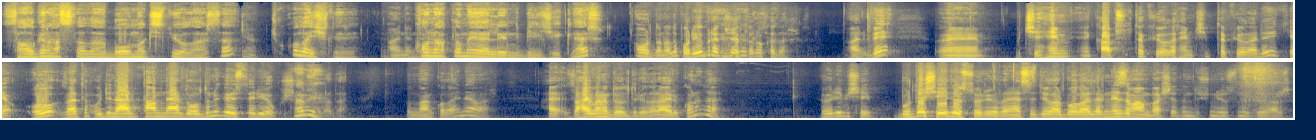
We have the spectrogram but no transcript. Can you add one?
salgın hastalığa boğmak istiyorlarsa Evet. çok kolay işleri. Aynen öyle. Konaklama yerlerini bilecekler. Oradan alıp oraya bırakacaklar o kadar. Aynı ve e, hem e, kapsül takıyorlar hem çip takıyorlar dedik ya o zaten uydu nerede tam nerede olduğunu gösteriyor kuşun Tabii. sırada. Bundan kolay ne var? Hayvanı da öldürüyorlar ayrı konu da. Öyle bir şey. Burada şeyi de soruyorlar. Yani siz diyorlar bu olayların ne zaman başladığını düşünüyorsunuz diyorlar.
